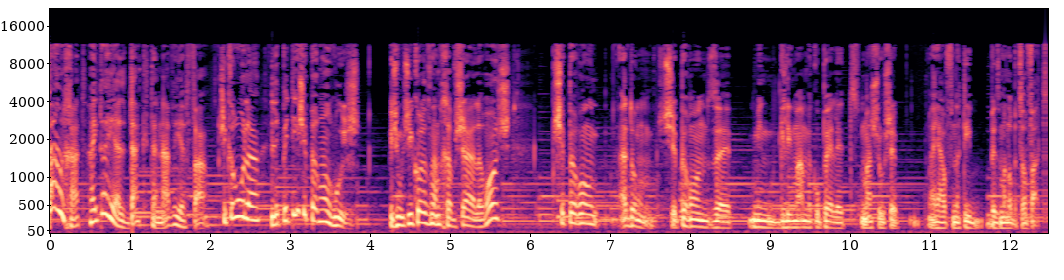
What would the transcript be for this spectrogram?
פעם אחת הייתה ילדה קטנה ויפה שקראו לה לפטי שפרון רוז' משום שהיא כל הזמן חבשה על הראש שפרון אדום, שפרון זה מין גלימה מקופלת, משהו שהיה אופנתי בזמנו בצרפת,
